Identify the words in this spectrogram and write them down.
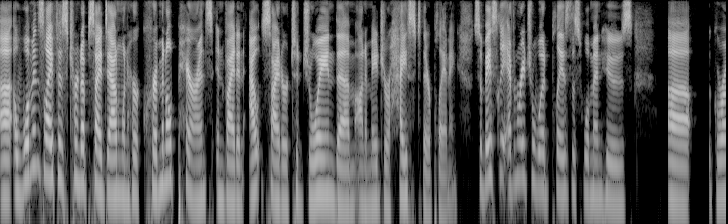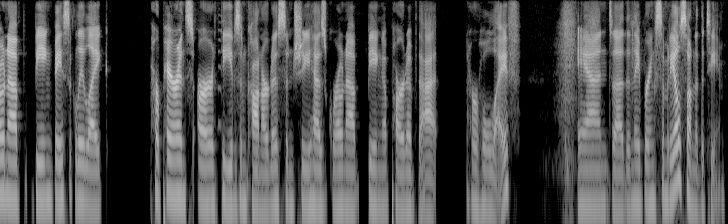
Uh, a woman's life is turned upside down when her criminal parents invite an outsider to join them on a major heist they're planning. So basically, Evan Rachel Wood plays this woman who's uh, grown up being basically like her parents are thieves and con artists, and she has grown up being a part of that her whole life. And uh, then they bring somebody else onto the team.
